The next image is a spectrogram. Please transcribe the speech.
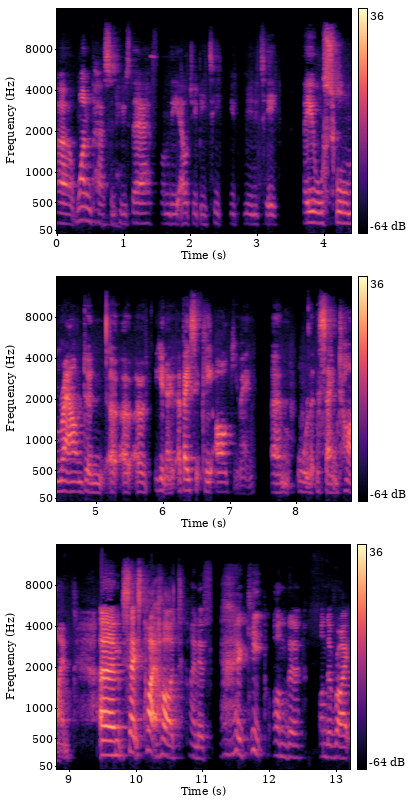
uh, one person who's there from the LGBTQ community, they all swarm round and, uh, uh, uh, you know, are basically arguing um, all at the same time. Um, so it's quite hard to kind of keep on the on the right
